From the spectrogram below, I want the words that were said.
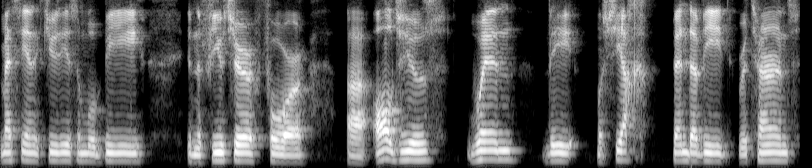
Messianic Judaism will be in the future for uh, all Jews when the Mashiach Ben David returns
